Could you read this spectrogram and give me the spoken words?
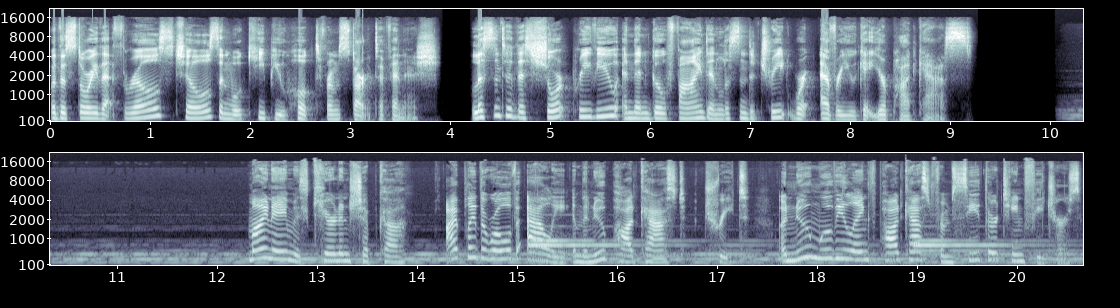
With a story that thrills, chills, and will keep you hooked from start to finish. Listen to this short preview and then go find and listen to Treat wherever you get your podcasts. My name is Kiernan Shipka. I play the role of Allie in the new podcast, Treat, a new movie length podcast from C13 Features.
